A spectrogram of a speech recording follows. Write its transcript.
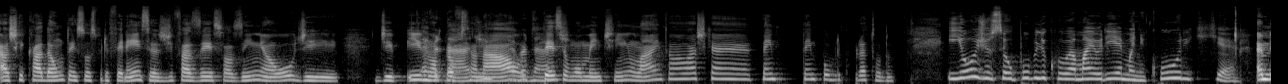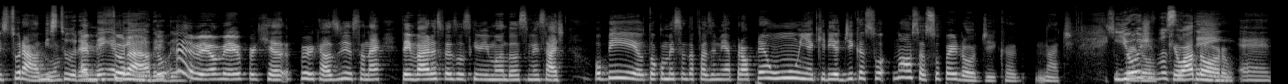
acho que cada um tem suas preferências de fazer sozinha ou de, de ir É numa verdade, é profissional, verdade. ter seu momentinho lá. Então, eu acho que é, tem, tem público para tudo. E hoje o seu público, a maioria é manicure? O que, que é? É misturado. Mistura, é é bem- é bem misturado. É meio meio, porque, por causa disso, né? Tem várias pessoas que me mandam essa mensagem. Ô, Bi, eu tô começando a fazer minha própria unha, queria dica sua. Nossa, super dou dica, Nath. e Super hoje dou, você que eu tem adoro. é,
